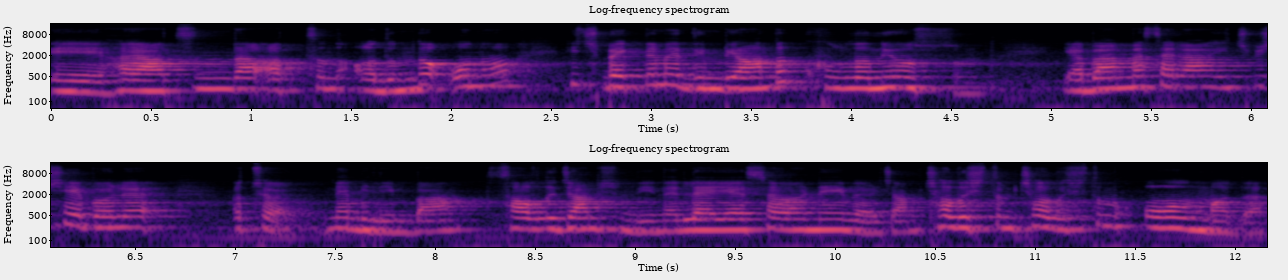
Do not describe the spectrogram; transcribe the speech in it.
e, hayatında attığın adımda onu hiç beklemediğin bir anda kullanıyorsun. Ya ben mesela hiçbir şey böyle atıyorum ne bileyim ben sallayacağım şimdi yine LYS örneği vereceğim. Çalıştım çalıştım olmadı.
